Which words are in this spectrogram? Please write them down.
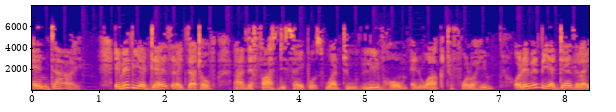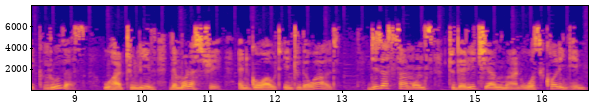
and die. It may be a death like that of uh, the first disciples who had to leave home and work to follow him, or it may be a death like Luther's who had to leave the monastery and go out into the world. Jesus' summons to the rich young man was calling him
